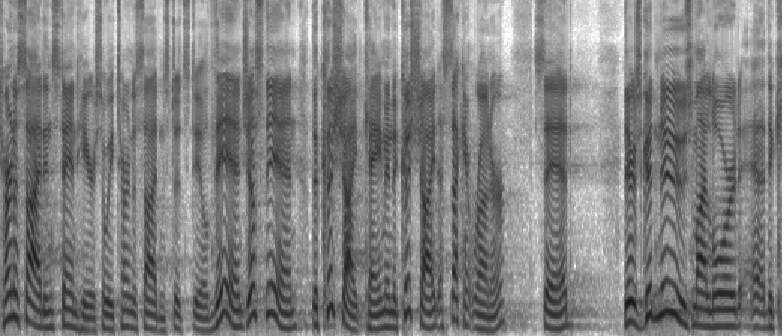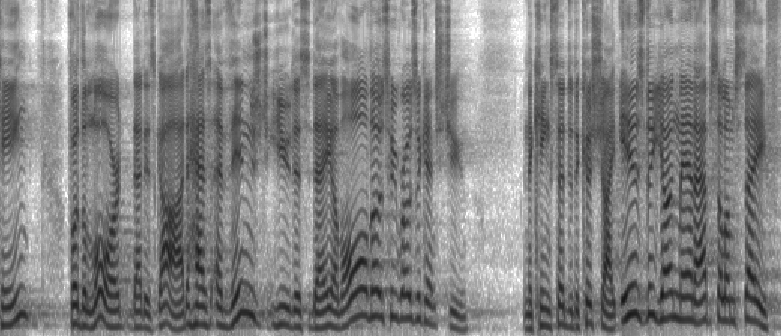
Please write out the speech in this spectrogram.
Turn aside and stand here. So he turned aside and stood still. Then, just then, the Cushite came, and the Cushite, a second runner, said, There's good news, my lord uh, the king. For the Lord, that is God, has avenged you this day of all those who rose against you. And the king said to the Cushite, Is the young man Absalom safe?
